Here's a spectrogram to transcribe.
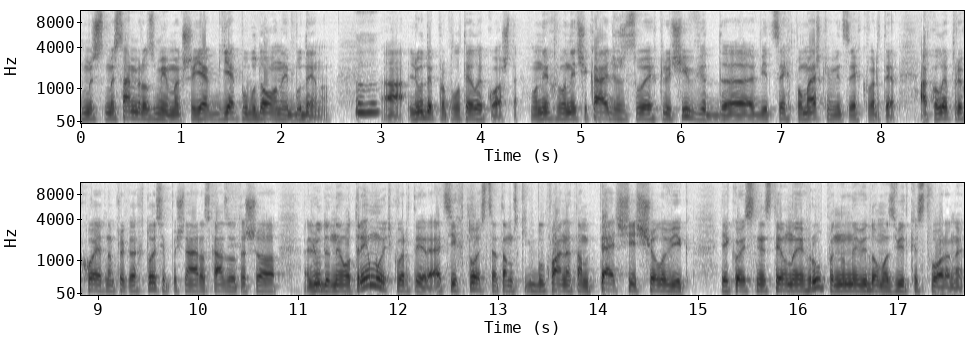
ми ж ми самі розуміємо, якщо є, є побудований будинок, а, люди проплатили кошти. Вони вони чекають вже своїх ключів від, е, від цих помешкань, від цих квартир. А коли приходять, наприклад, хтось і починає розказувати, що люди не отримують квартири, а ці хтось це там буквально там 5-6 чоловік якоїсь ініціативної групи, ну невідомо звідки створеної.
